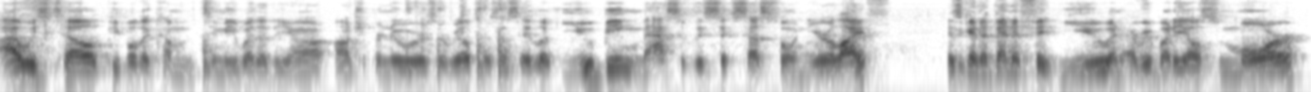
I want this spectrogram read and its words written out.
I always tell people that come to me, whether they're young entrepreneurs or realtors, I say, look, you being massively successful in your life is going to benefit you and everybody else more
